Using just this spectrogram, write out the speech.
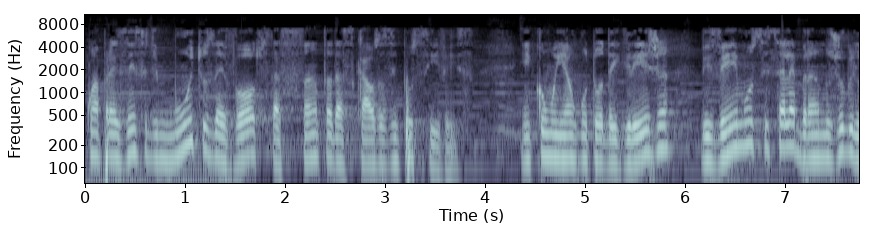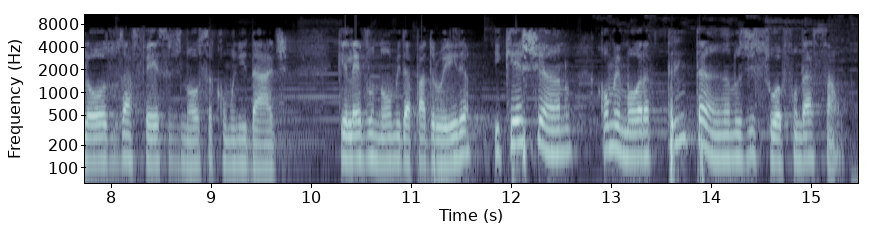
com a presença de muitos devotos da Santa das Causas Impossíveis. Em comunhão com toda a igreja, vivemos e celebramos jubilosos a festa de nossa comunidade, que leva o nome da padroeira e que este ano comemora 30 anos de sua fundação.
